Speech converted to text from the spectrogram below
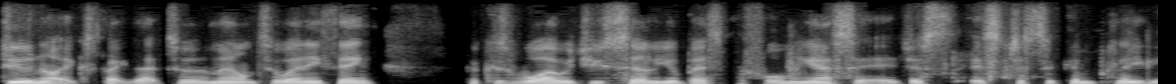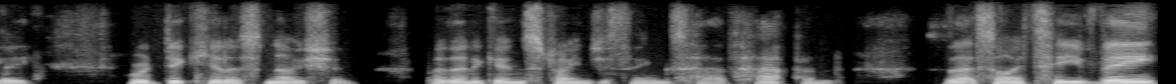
do not expect that to amount to anything because why would you sell your best performing asset? It just it's just a completely ridiculous notion. But then again, stranger things have happened. So that's ITV.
